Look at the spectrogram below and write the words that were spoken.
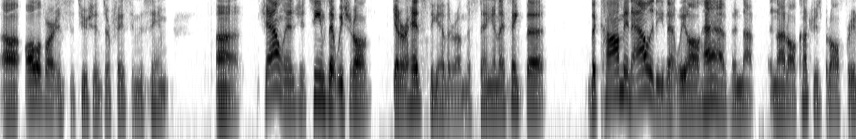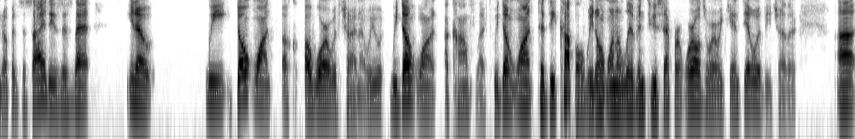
uh, all of our institutions are facing the same uh, challenge, it seems that we should all get our heads together on this thing. And I think the the commonality that we all have, and not not all countries, but all free and open societies, is that you know we don't want a, a war with China. We we don't want a conflict. We don't want to decouple. We don't want to live in two separate worlds where we can't deal with each other. Uh,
